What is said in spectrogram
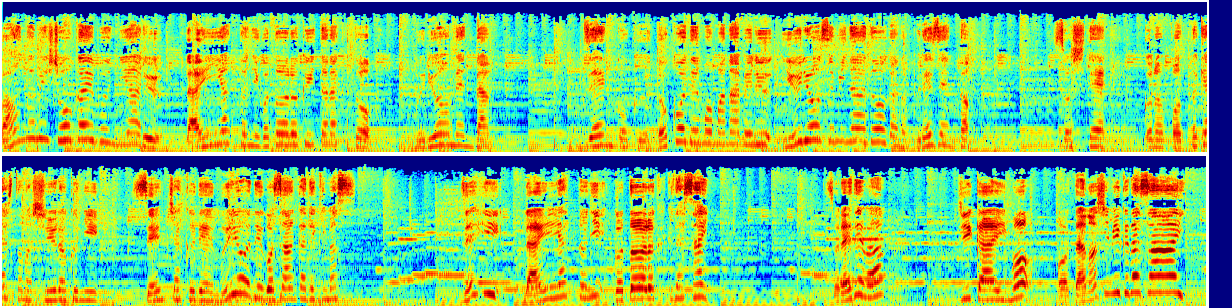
番組紹介文にある LINE アットにご登録いただくと無料面談全国どこでも学べる有料セミナー動画のプレゼントそしてこのポッドキャストの収録に先着で無料でご参加できます。ぜひ LINE アットにご登録ください。それでは次回もお楽しみください。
